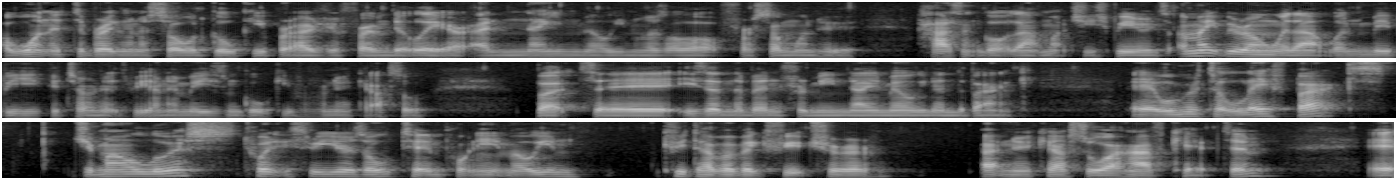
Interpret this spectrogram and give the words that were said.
I wanted to bring in a solid goalkeeper as you found it later, and 9 million was a lot for someone who hasn't got that much experience. I might be wrong with that one. Maybe he could turn it to be an amazing goalkeeper for Newcastle, but uh, he's in the bin for me. 9 million in the bank. Uh, we'll move to left backs. Jamal Lewis, 23 years old, 10.8 million. Could have a big future at Newcastle. I have kept him. Uh,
